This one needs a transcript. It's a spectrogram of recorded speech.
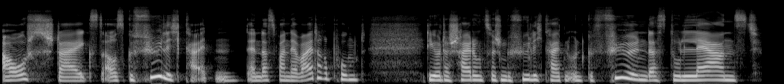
aussteigst aus Gefühligkeiten. Denn das war der weitere Punkt, die Unterscheidung zwischen Gefühligkeiten und Gefühlen, dass du lernst,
